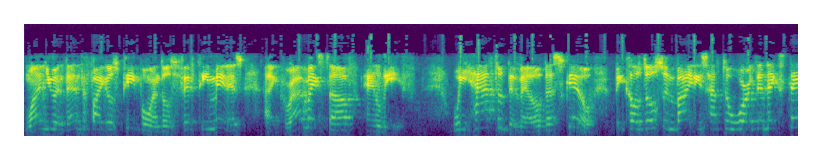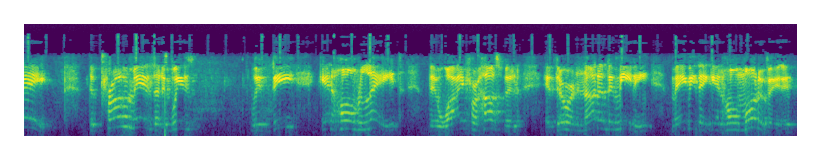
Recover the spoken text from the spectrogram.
When you identify those people in those 15 minutes, I grab my stuff and leave. We have to develop that skill because those invitees have to work the next day. The problem is that if we if they get home late, the wife or husband, if they were not at the meeting, maybe they get home motivated.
